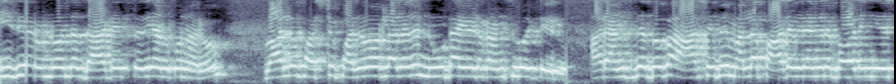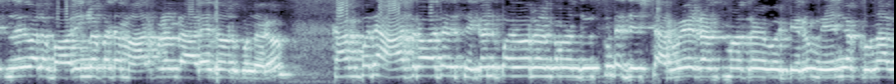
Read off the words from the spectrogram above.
ఈజీగా రెండు వందలు దాటేస్తుంది అనుకున్నారు. వాళ్ళు ఫస్ట్ పది ఓవర్లలోనే నూట ఏడు రన్స్ కొట్టారు ఆ రన్స్ దెబ్బకు ఆర్సీబీ మళ్ళీ పాత విధంగానే బౌలింగ్ చేస్తున్నది. వాళ్ళ బౌలింగ్లో పెద్ద మార్పులను రాలేదు అనుకున్నారు. కాకపోతే ఆ తర్వాత సెకండ్ పది ఓవర్లు కనుక మనం చూసుకుంటే జస్ట్ అరవై ఏడు రన్స్ మాత్రమే కొట్టారు మెయిన్గా కృణాల్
